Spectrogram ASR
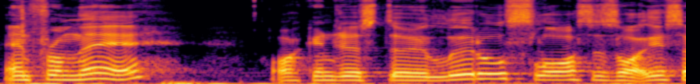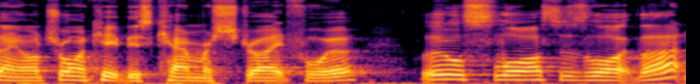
And from there, I can just do little slices like this. Hang on, I'll try and keep this camera straight for you. Little slices like that.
